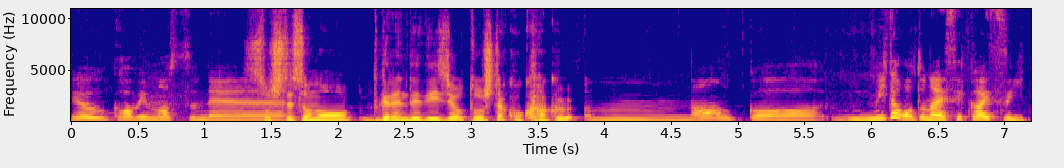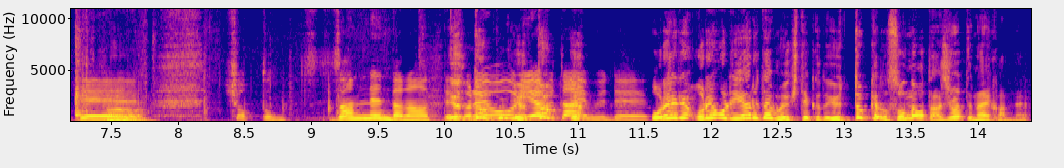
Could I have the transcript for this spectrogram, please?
いや浮かびますね。そしてそのゲレンデ DJ を通した告白、うーんなんか見たことない世界すぎて、うんちょっと残念だなって。それをリアルタイムで。俺俺もリアルタイム生きてるけど言っとくけどそんなこと味わってないからね。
